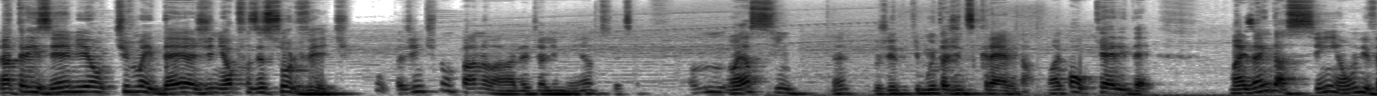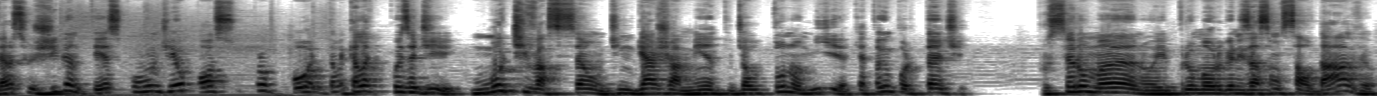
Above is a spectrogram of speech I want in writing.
na 3M eu tive uma ideia genial para fazer sorvete. Puta, a gente não está na área de alimentos, etc. Não é assim, né? Do jeito que muita gente escreve, não. Não é qualquer ideia. Mas ainda assim é um universo gigantesco onde eu posso propor. Então, aquela coisa de motivação, de engajamento, de autonomia, que é tão importante para o ser humano e para uma organização saudável,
